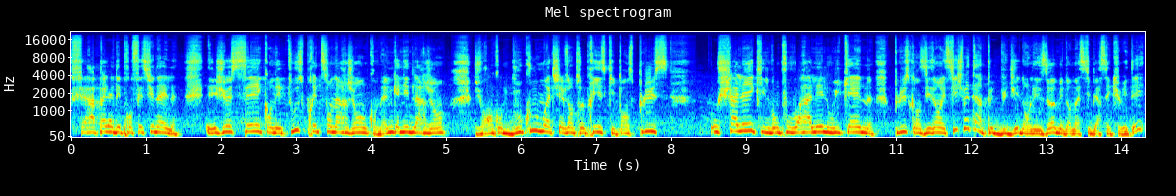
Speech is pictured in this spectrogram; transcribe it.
Faire appel à des professionnels. Et je sais qu'on est tous près de son argent, qu'on aime gagner de l'argent. Je rencontre beaucoup, moi, de chefs d'entreprise qui pensent plus au chalet qu'ils vont pouvoir aller le week-end, plus qu'en se disant, et si je mettais un peu de budget dans les hommes et dans ma cybersécurité,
